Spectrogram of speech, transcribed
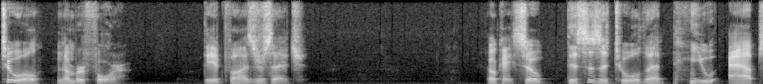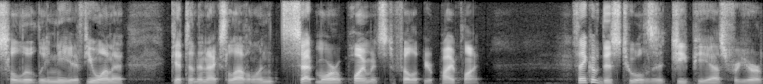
Tool number four the advisor's edge. Okay, so this is a tool that you absolutely need if you want to get to the next level and set more appointments to fill up your pipeline. Think of this tool as a GPS for your,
